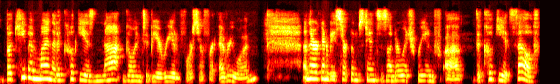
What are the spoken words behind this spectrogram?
But keep in mind that a cookie is not going to be a reinforcer for everyone. And there are going to be circumstances under which uh, the cookie itself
